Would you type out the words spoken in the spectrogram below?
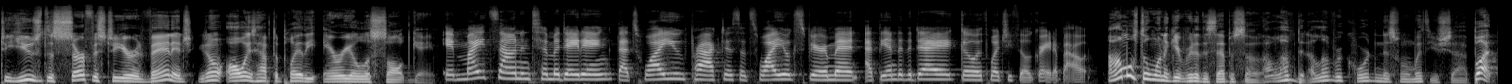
to use the surface to your advantage. You don't always have to play the aerial assault game. It might sound intimidating. That's why you practice, that's why you experiment. At the end of the day, go with what you feel great about. I almost don't want to get rid of this episode. I loved it. I love recording this one with you, Shad. But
